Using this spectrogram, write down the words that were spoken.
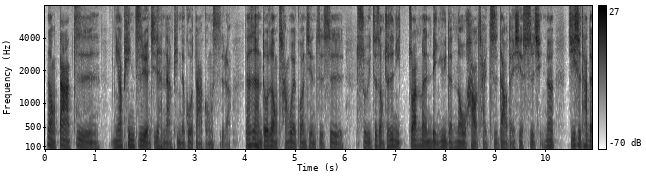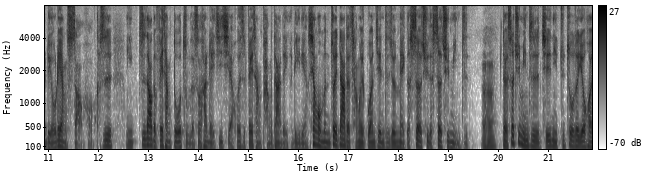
那种大字你要拼资源，其实很难拼得过大公司了。但是很多这种长尾关键字是属于这种，就是你专门领域的 know how 才知道的一些事情。那即使它的流量少哈，可是你知道的非常多组的时候，它累积起来会是非常庞大的一个力量。像我们最大的长尾关键字就是每个社区的社区名字。嗯哼，对，社区名字其实你去做这优化，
